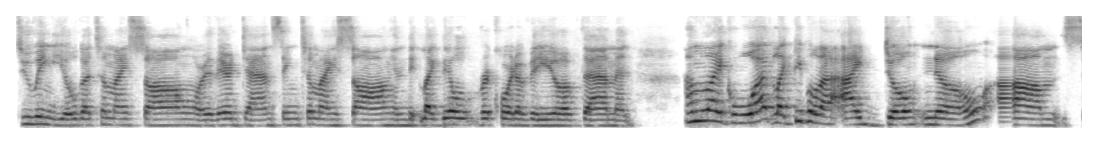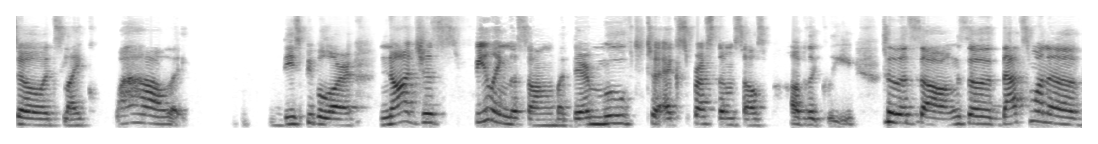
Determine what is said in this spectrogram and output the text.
doing yoga to my song or they're dancing to my song and they, like they'll record a video of them and I'm like what like people that I don't know um so it's like wow like these people are not just feeling the song, but they're moved to express themselves publicly to the song. So that's one of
